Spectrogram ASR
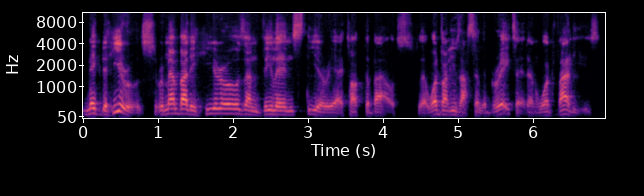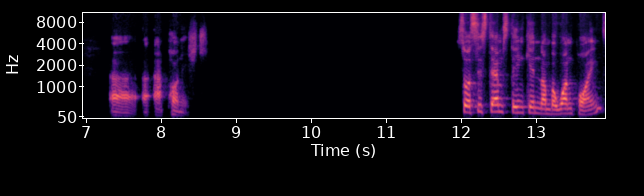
make the heroes. Remember the heroes and villains theory I talked about. What values are celebrated and what values uh, are punished. So systems thinking, number one point,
